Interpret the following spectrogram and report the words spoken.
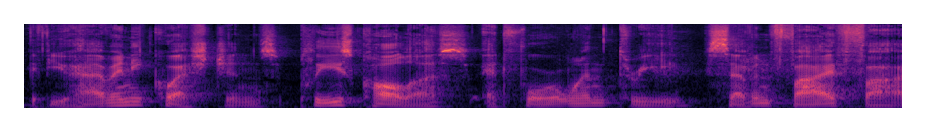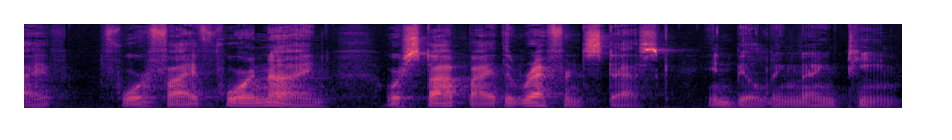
If you have any questions, please call us at 413-755-4549 or stop by the reference desk in Building 19.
